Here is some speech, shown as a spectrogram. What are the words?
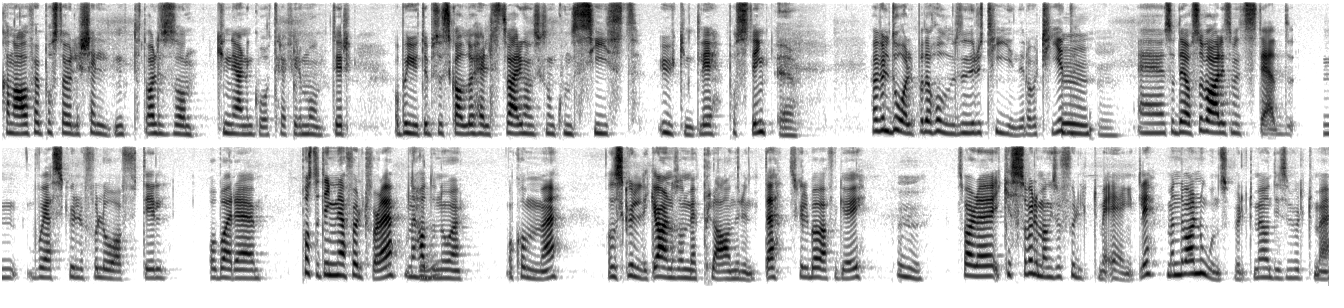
kanal, for jeg posta veldig sjeldent. Det var liksom sånn, kunne gjerne gå tre-fire måneder. Og på YouTube så skal det jo helst være ganske sånn konsist, ukentlig posting. Yeah. Jeg var veldig dårlig på det å holde sånne rutiner over tid. Eh, så det også var liksom et sted mm, hvor jeg skulle få lov til å bare poste ting når jeg følte for det. Når jeg hadde noe å komme med. Og så skulle det ikke være noe sånn med plan rundt det. Det skulle bare være for gøy. Så var det ikke så veldig mange som fulgte med, egentlig. Men det var noen som fulgte med, og de som fulgte med,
